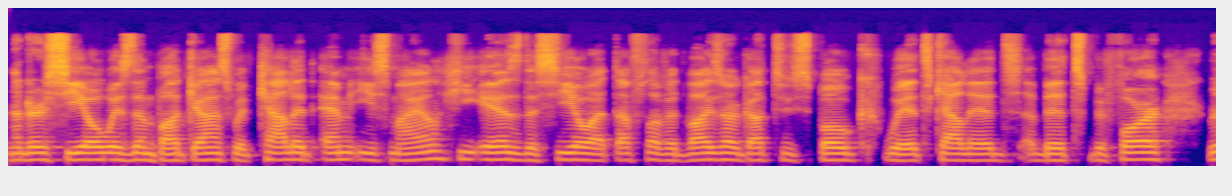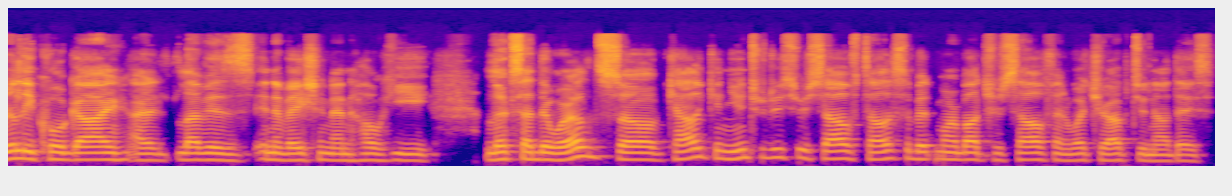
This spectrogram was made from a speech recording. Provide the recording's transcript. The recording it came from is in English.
Another CEO Wisdom podcast with Khaled M. Ismail. He is the CEO at Tough Love Advisor. Got to spoke with Khaled a bit before. Really cool guy. I love his innovation and how he looks at the world. So, Khaled, can you introduce yourself? Tell us a bit more about yourself and what you're up to nowadays.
